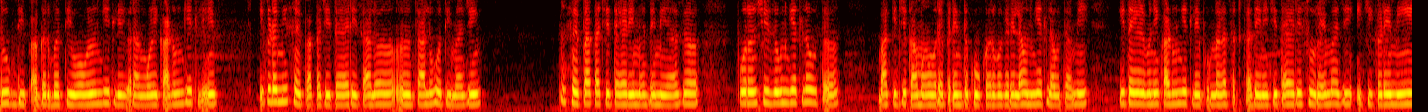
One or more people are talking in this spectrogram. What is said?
धूप दीप अगरबत्ती ओवळून घेतली. रांगोळी काढून घेतली. इकडे मी स्वयंपाकाची तयारी चालू चालू होती माझी. स्वयंपाकाची तयारीमध्ये मी आज पुरण शिजवून घेतलं होतं. बाकीची कामं आवरेपर्यंत कुकर वगैरे लावून घेतला होता मी. इथं येळवणी काढून घेतले पुरणाला चटका देण्याची तयारी सुरू आहे माझी. एकीकडे मी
